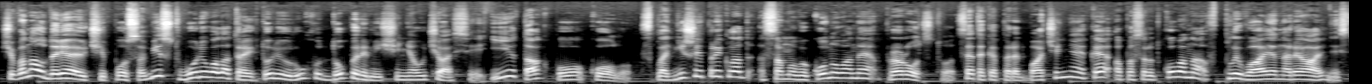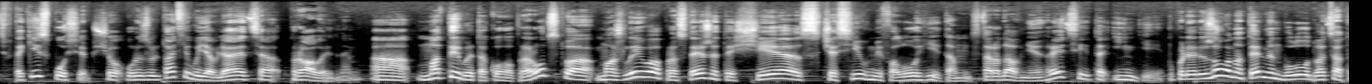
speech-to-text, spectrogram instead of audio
щоб вона, ударяючи по собі, створювала траєкторію руху до переміщення у часі, і так по колу. Складніший приклад самовиконуване пророцтво. Це таке передбачення, яке опосередковано впливає на реальність в такий спосіб, що у результаті виявляється правильним. А мотиви такого пророцтва можливо простежити ще з часів міфології там стародавньої Греції та Індії. Популяризовано термін було у 20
